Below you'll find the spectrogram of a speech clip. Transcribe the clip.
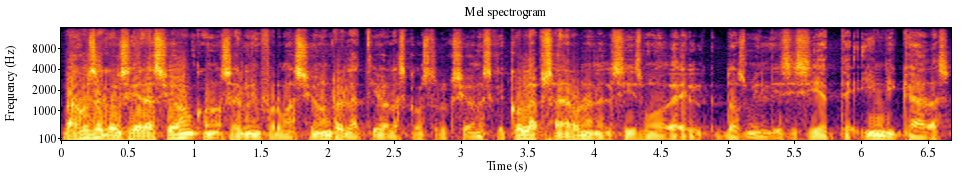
Bajo esa consideración, conocer la información relativa a las construcciones que colapsaron en el sismo del 2017 indicadas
